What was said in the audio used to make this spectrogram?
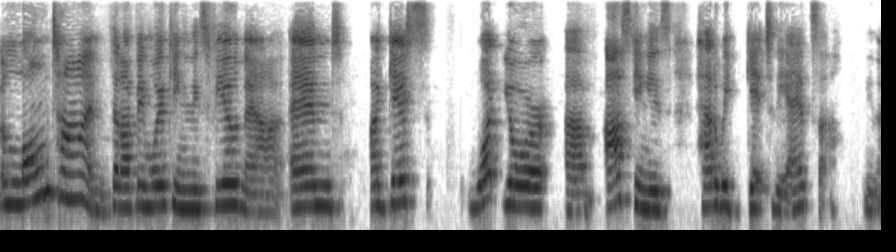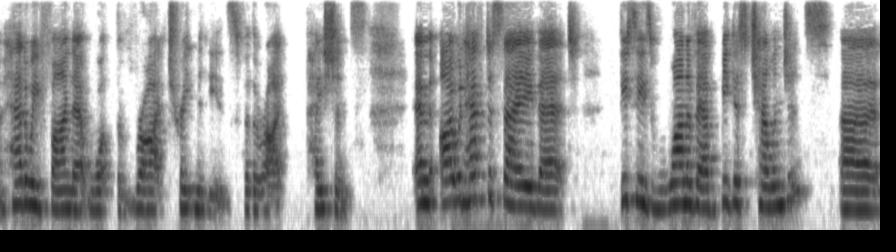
a long time that I've been working in this field now. And I guess what you're um, asking is how do we get to the answer? You know, how do we find out what the right treatment is for the right patients? And I would have to say that this is one of our biggest challenges. Uh,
